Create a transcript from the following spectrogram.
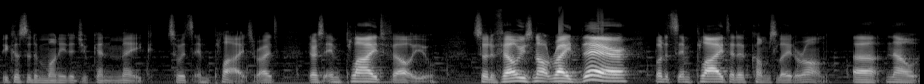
because of the money that you can make. So it's implied, right? There's implied value. So the value is not right there, but it's implied that it comes later on. Uh, now,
